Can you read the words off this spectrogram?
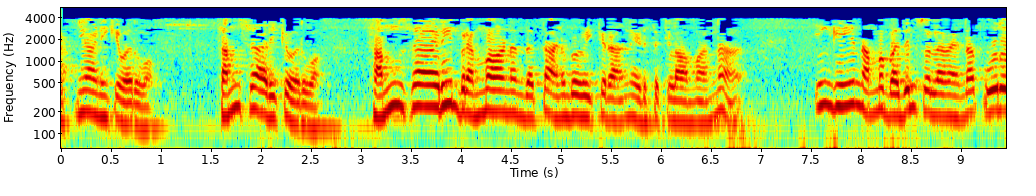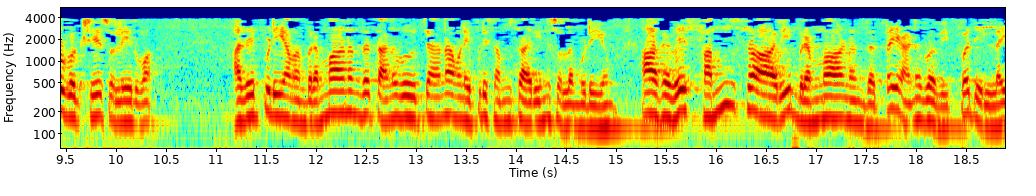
அஜானிக்கு வருவோம் சம்சாரிக்கு வருவோம் சம்சாரி பிரம்மானந்தத்தை அனுபவிக்கிறான்னு எடுத்துக்கலாமான்னா இங்கேயும் நம்ம பதில் சொல்ல வேண்டாம். பூர்வபக்ஷியே சொல்லிடுவான். அது எப்படி அவன் பிரம்மானந்தத்தை அனுபவிச்சானா அவன் எப்படி சம்சாரின்னு சொல்ல முடியும். ஆகவே சம்சாரி பிரம்மானந்தத்தை அனுபவிப்பதில்லை.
